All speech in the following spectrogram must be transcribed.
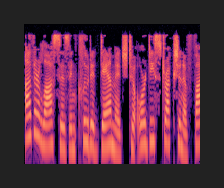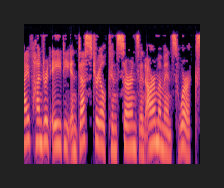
Other losses included damage to or destruction of 580 industrial concerns and armaments works,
